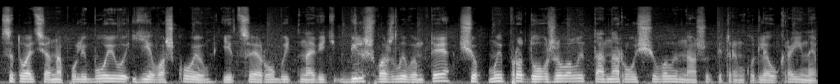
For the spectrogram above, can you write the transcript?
Ситуація на полі бою є важкою, і це робить навіть більш важливим те, щоб ми продовжували та нарощували нашу підтримку для України.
